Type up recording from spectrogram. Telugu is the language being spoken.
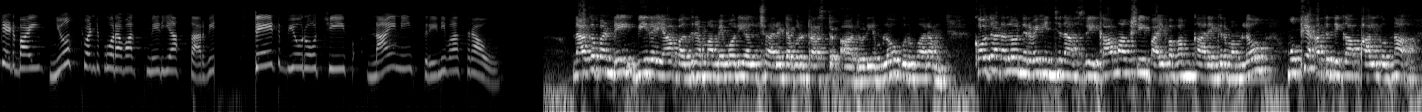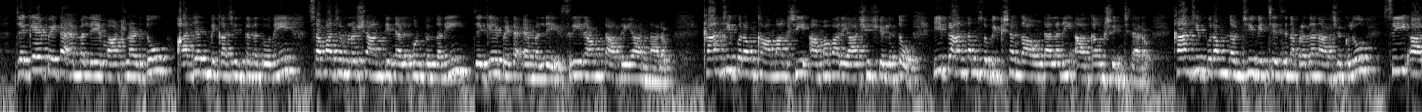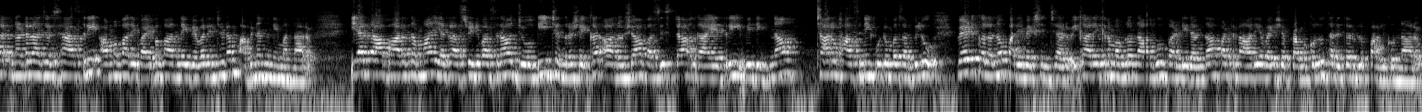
by News 24 Hours Media Service, State Bureau Chief Naini Srinivasarao. Nagabandi Veeraiah Bhadramma memorial charitable trust ఆధ్వర్యంలో గురువారం కోదాడలో నిర్వహించిన శ్రీ కామాక్షి వైభవం కార్యక్రమంలో ముఖ్య అతిథిగా పాల్గొన్న జగ్గయ్యపేట ఎమ్మెల్యే మాట్లాడుతూ ఆధ్యాత్మిక చింతనతోనే సమాజంలో శాంతి నెలకొంటుందని జగ్గయ్యపేట ఎమ్మెల్యే శ్రీరామ్ తాతయ్య అన్నారు. కాంచీపురం కామాక్షి అమ్మవారి ఆశీస్సులతో ఈ ప్రాంతం సుభిక్షంగా ఉండాలని ఆకాంక్షించారు. కాంచీపురం నుంచి విచ్చేసిన ప్రధాన అర్చకులు సిఆర్ నటరాజ శాస్త్రి అమ్మవారి వైభవాన్ని వివరించడం అభినందనీయమన్నారు. ఎర్ర భారతమ్మ ఎర్ర శ్రీనివాసరావు జ్యోతి చంద్రశేఖర్ అనుష వశిష్ట గాయత్రి విధిజ్ఞ చారుహాసిని కుటుంబ సభ్యులు వేడుకలను పర్యవేక్షించారు. ఈ కార్యక్రమంలో నాగు బండి రంగ పట్టణ ఆర్యవైశ్య ప్రముఖులు తదితరులు పాల్గొన్నారు.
